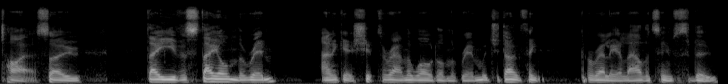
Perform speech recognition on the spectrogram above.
tire. So they either stay on the rim and get shipped around the world on the rim, which I don't think Pirelli allow the teams to do,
